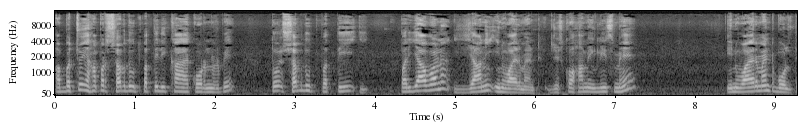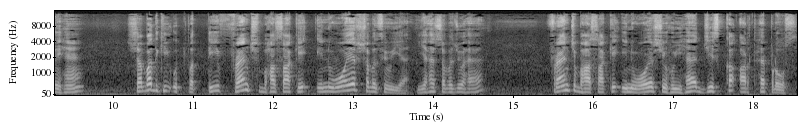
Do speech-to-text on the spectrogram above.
अब बच्चों, यहाँ पर शब्द उत्पत्ति लिखा है कॉर्नर पे तो शब्द उत्पत्ति पर्यावरण यानी इन्वायरमेंट जिसको हम इंग्लिश में इन्वायरमेंट बोलते हैं, शब्द की उत्पत्ति फ्रेंच भाषा के इन्वोयर शब्द से हुई है। यह शब्द जो है फ्रेंच भाषा के इन्वोयर से हुई है, जिसका अर्थ है पड़ोस।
